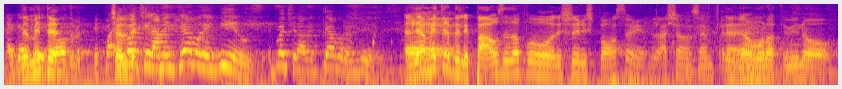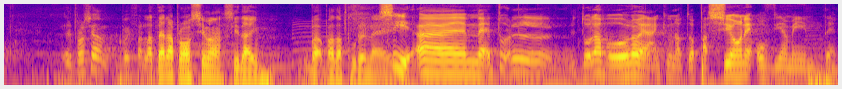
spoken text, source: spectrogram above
Eh? delle- mettere- e poi, cioè, e poi ci lamentiamo del virus. E poi ci lamentiamo del virus. Dobbiamo Eh, mettere delle pause dopo le sue risposte perché ti lasciano sempre... Vediamo un attimino. Il prossimo, vuoi farla te la prossima? Sì, dai. Va- vada pure lei. Sì, ehm, tu- il tuo lavoro è anche una tua passione, ovviamente.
